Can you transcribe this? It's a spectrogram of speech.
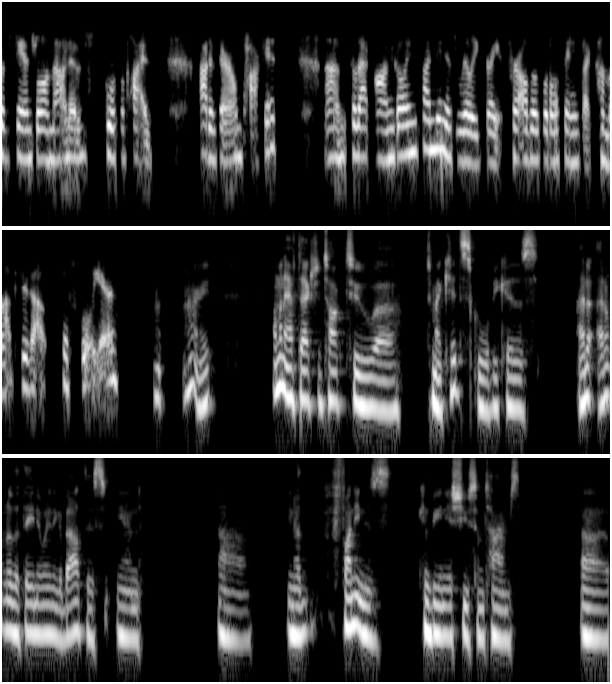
substantial amount of school supplies out of their own pockets. Um, so that ongoing funding is really great for all those little things that come up throughout the school year. All right, I'm going to have to actually talk to uh, to my kids' school because I don't, I don't know that they know anything about this, and uh, you know, funding is can be an issue sometimes uh,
